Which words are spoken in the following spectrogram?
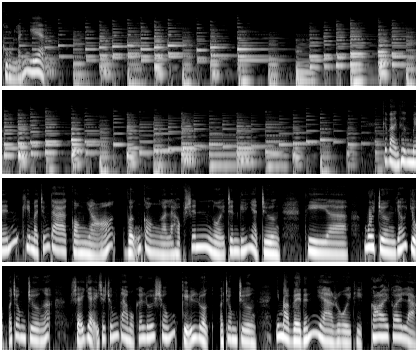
cùng lắng nghe. Các bạn thân mến, khi mà chúng ta còn nhỏ, vẫn còn à, là học sinh ngồi trên ghế nhà trường thì à, môi trường giáo dục ở trong trường á sẽ dạy cho chúng ta một cái lối sống kỷ luật ở trong trường. Nhưng mà về đến nhà rồi thì coi coi là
